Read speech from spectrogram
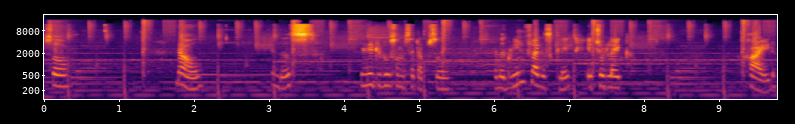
So now in this we need to do some setup. So when the green flag is clicked, it should like hide.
